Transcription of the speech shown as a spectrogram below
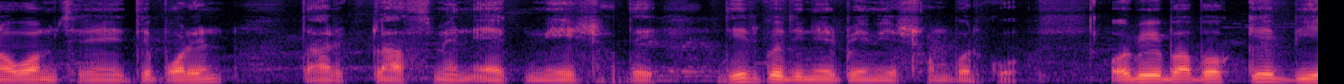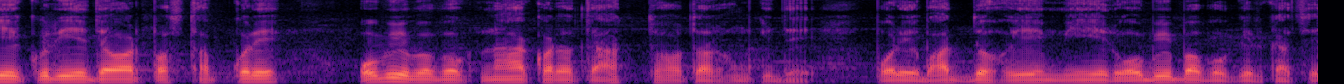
নবম শ্রেণীতে পড়েন তার ক্লাসমেট এক মেয়ের সাথে দীর্ঘদিনের প্রেমের সম্পর্ক। অভিভাবককে বিয়ে করিয়ে দেওয়ার প্রস্তাব করে অভিভাবক না করাতে আত্মহত্যার হুমকি দেয়। পরে বাধ্য হয়ে মেয়ের অভিভাবকের কাছে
